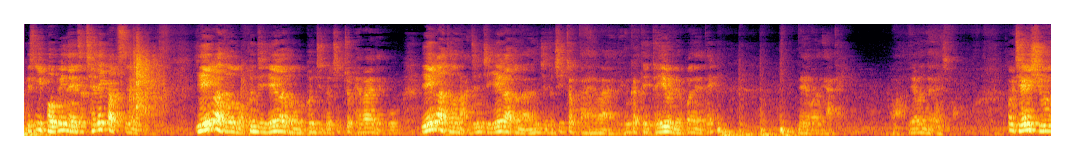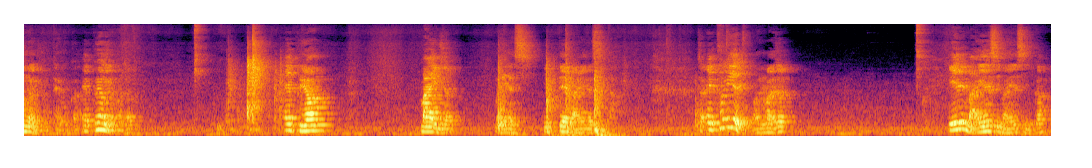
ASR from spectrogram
그래서 이 범위 내에서 최대값은 얘가 더 높은지 얘가 더 높은지도 직접 해봐야 되고 얘가 더 낮은지 얘가 더 낮은지도 직접 다 해봐야 돼 그러니까 대- 대입을 몇 번 해야 돼? 네 번 해야 돼 어, 네번 해야지 뭐. 그럼 제일 쉬운 거 이렇게 해볼까? F형이 얼마죠? F형 마이죠 마이너스 이때 마이너스다 자 F1 얼마죠? 1 마이너스 마이너스니까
